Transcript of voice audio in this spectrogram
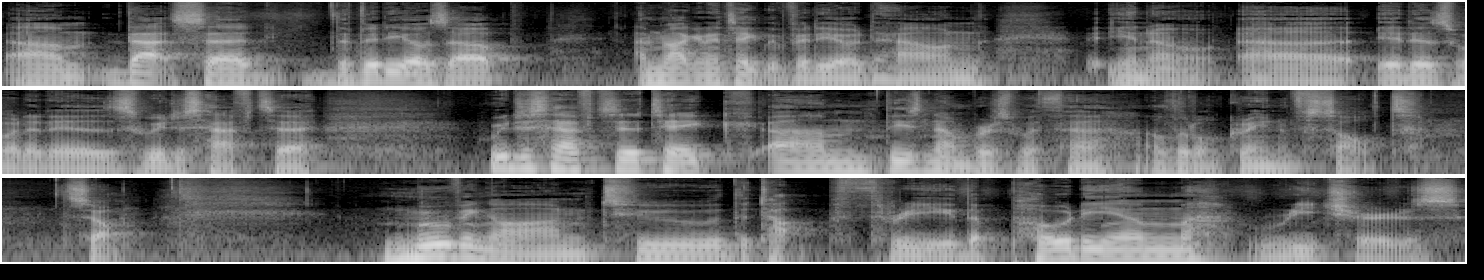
Um, that said, the video's up. I'm not going to take the video down. You know, uh, it is what it is. We just have to, we just have to take um, these numbers with a, a, little grain of salt. So, moving on to the top three, the podium reachers,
